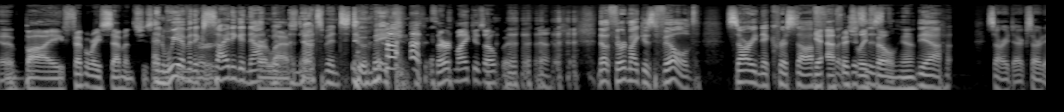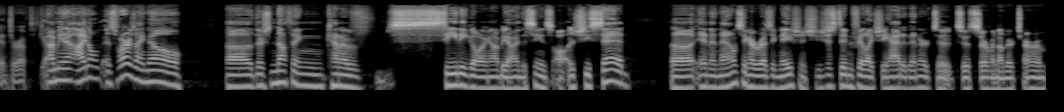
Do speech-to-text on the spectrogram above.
uh, by February 7th. She's and we have an her, exciting announcement, announcement to make. third mic is open. Yeah. No, third mic is filled. Sorry, Nick Kristof. Yeah, officially is, filled. Yeah. Yeah. Sorry, Derek. Sorry to interrupt. I mean, I don't, as far as I know, uh, there's nothing kind of seedy going on behind the scenes. She said uh, in announcing her resignation, she just didn't feel like she had it in her to, to serve another term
